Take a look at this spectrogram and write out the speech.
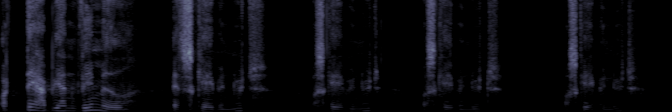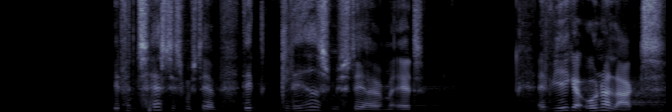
Og der bliver han ved med at skabe nyt, og skabe nyt, og skabe nyt, og skabe nyt. Det er et fantastisk mysterium. Det er et glædesmysterium, at, at vi ikke er underlagt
